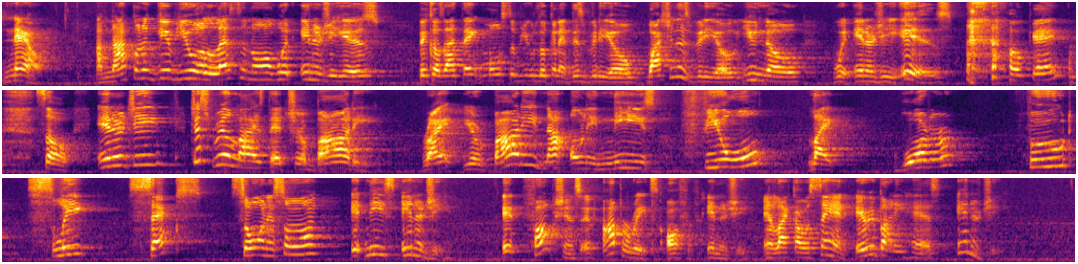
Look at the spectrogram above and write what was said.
Now, I'm not going to give you a lesson on what energy is because I think most of you looking at this video, watching this video, you know what energy is. okay? So, energy, just realize that your body, right? Your body not only needs fuel like water, food, sleep, sex, so on and so on, it needs energy it functions and operates off of energy. And like I was saying, everybody has energy.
